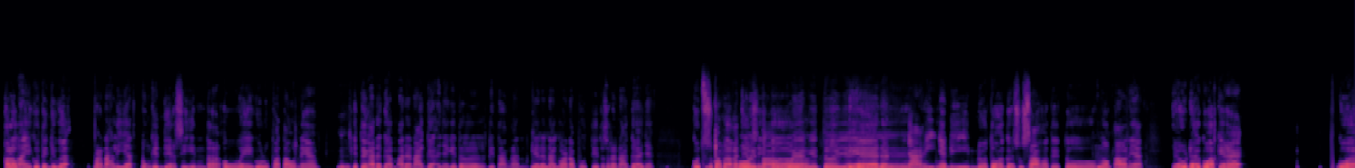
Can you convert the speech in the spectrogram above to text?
Kalau nggak ngikutin juga pernah lihat mungkin jersey Inter away gue lupa tahunnya Iya. itu yang ada gam ada naganya gitu di tangan kayak ada Hmm. naga warna putih terus ada naganya gue tuh suka banget Oh, jersey tahu itu gue yang itu. Iya, iya iya, dan iya, iya. nyarinya di Indo tuh agak susah waktu itu Hmm. lokalnya ya udah gue akhirnya gue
